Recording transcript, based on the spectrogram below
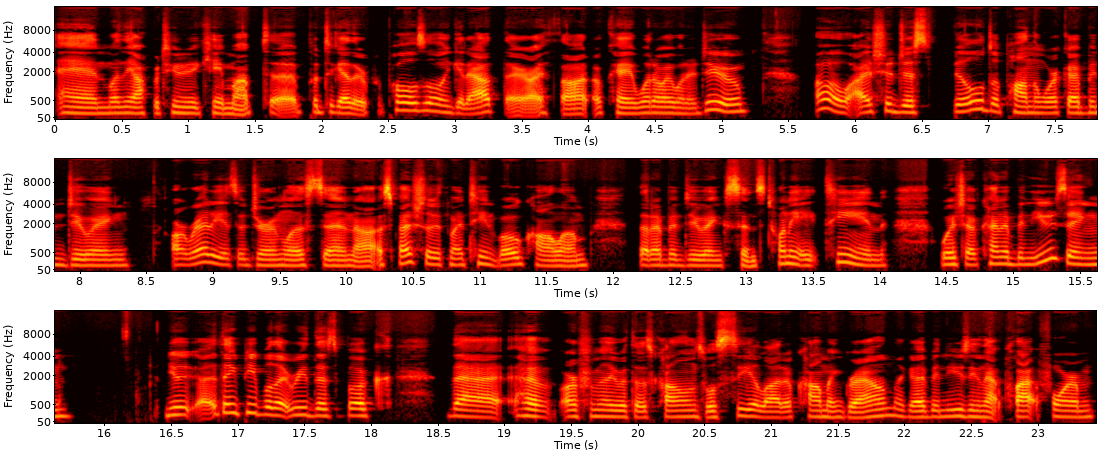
And when the opportunity came up to put together a proposal and get out there, I thought, okay, what do I want to do? Oh, I should just build upon the work I've been doing already as a journalist, and uh, especially with my Teen Vogue column, that I've been doing since 2018, which I've kind of been using. You, I think people that read this book that have are familiar with those columns will see a lot of common ground. Like I've been using that platform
